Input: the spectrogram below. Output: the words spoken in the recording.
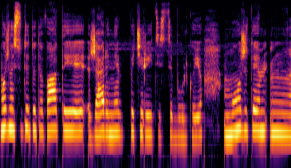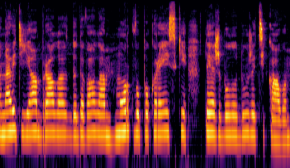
Можна сюди додавати жарені печериці з цибулькою. Можете, навіть я брала, додавала моркву по-корейськи, теж було дуже цікаво.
